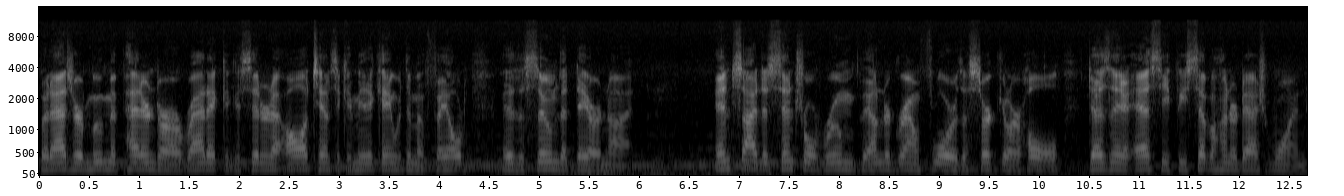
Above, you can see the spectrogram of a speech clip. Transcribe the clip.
but as their movement patterns are erratic and considering that all attempts at communicating with them have failed, it is assumed that they are not. Inside the central room of the underground floor is a circular hole, designated SCP-700-1.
